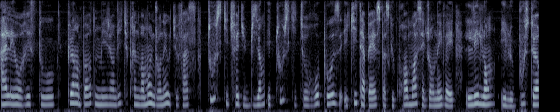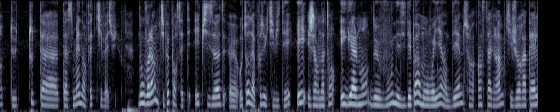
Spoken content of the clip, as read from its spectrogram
aller au resto, peu importe, mais j'ai envie que tu prennes vraiment une journée où tu fasses tout ce qui te fait du bien et tout ce qui te repose et qui t'apaise parce que crois-moi, cette journée va être l'élan et le booster de toute ta, ta semaine en fait qui va suivre. Donc voilà un petit peu pour cet épisode euh, autour de la productivité et j'en attends également de vous. N'hésitez pas à m'envoyer un DM sur Instagram qui je rappelle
